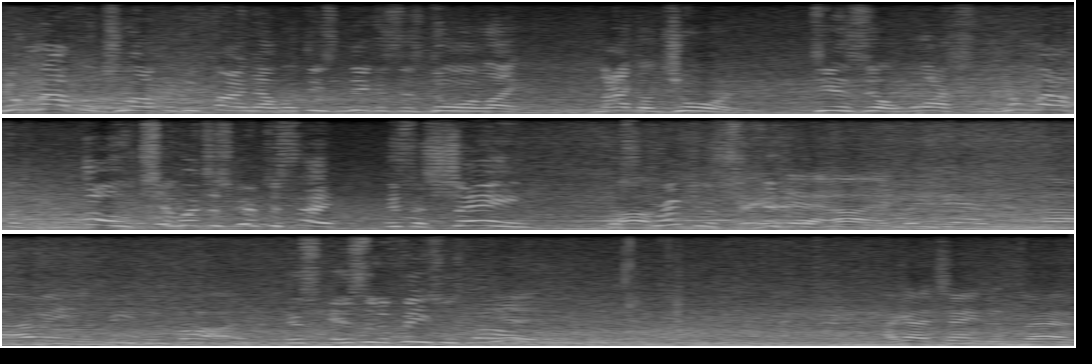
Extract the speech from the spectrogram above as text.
your mouth will drop if you find out what these niggas is doing, like Michael Jordan, Denzel Washington. Your mouth is, oh shit, what the scripture say? It's a shame. The Oh, scripture says, Yeah, uh, Ecclesiastes, uh, I mean Ephesians five. it's, it's in Ephesians 5. Yeah. I gotta change this battery.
